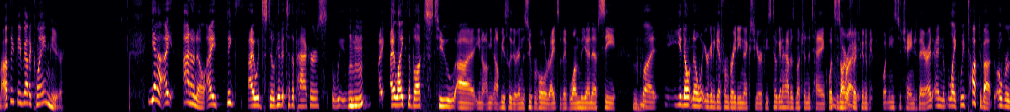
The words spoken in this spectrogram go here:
I think they've got a claim here. Yeah, I I don't know. I think I would still give it to the Packers. We, we I, I like the Bucks too. Uh, you know, I mean, obviously they're in the Super Bowl, right? So they've won the NFC. But you don't know what you're going to get from Brady next year. If he's still going to have as much in the tank, what's his arm Right. strength going to be? What needs to change there? And and like we've talked about over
